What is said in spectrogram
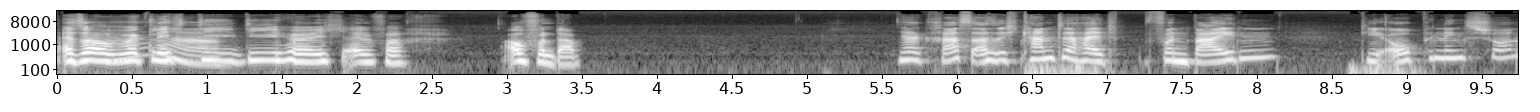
Also ah. wirklich, die, die höre ich einfach auf und ab. Ja, krass. Also ich kannte halt von beiden die Openings schon.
